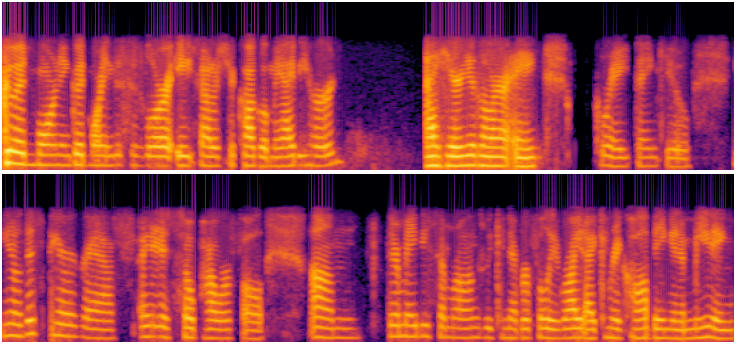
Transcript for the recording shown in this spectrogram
Good morning. Good morning. This is Laura H. out of Chicago. May I be heard? I hear you, Laura H. Great. Thank you. You know, this paragraph is so powerful. Um, there may be some wrongs we can never fully right. I can recall being in a meeting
